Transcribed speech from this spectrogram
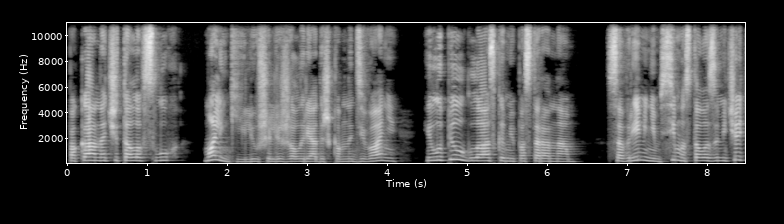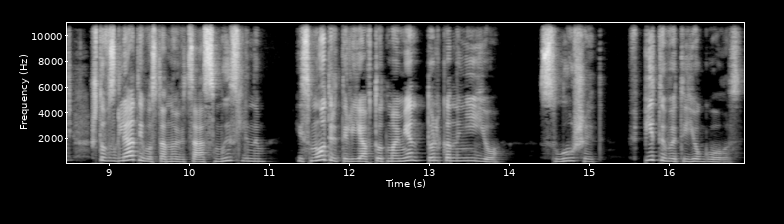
Пока она читала вслух, маленький Илюша лежал рядышком на диване и лупил глазками по сторонам, со временем Сима стала замечать, что взгляд его становится осмысленным, и смотрит Илья в тот момент только на нее, слушает, впитывает ее голос.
